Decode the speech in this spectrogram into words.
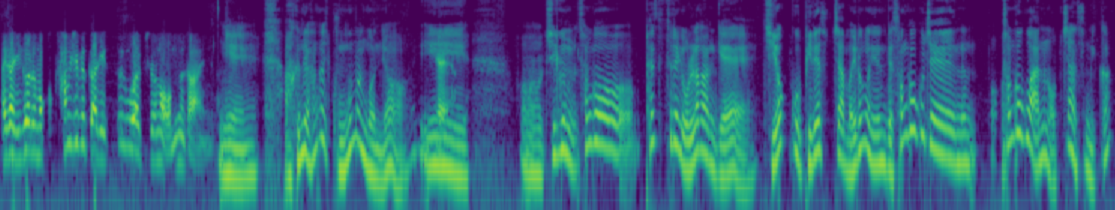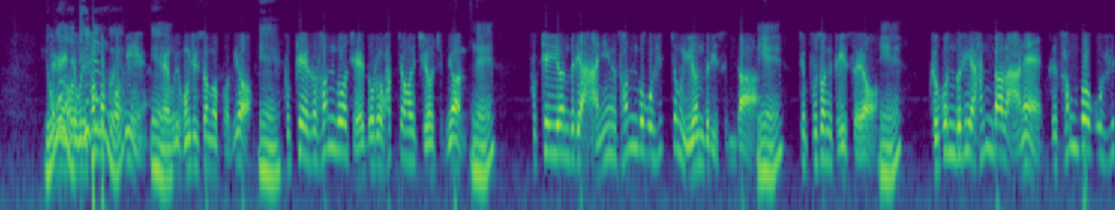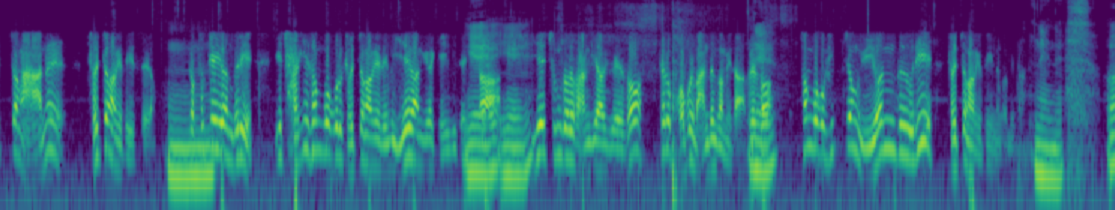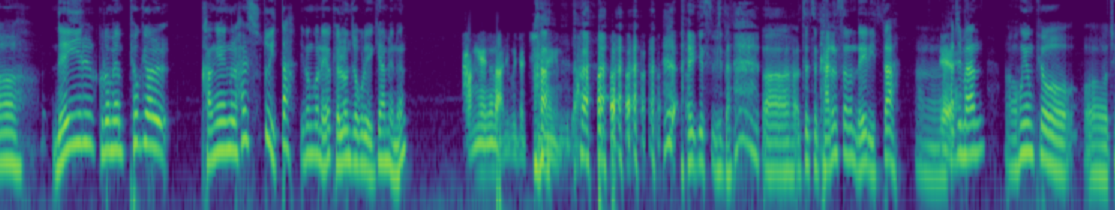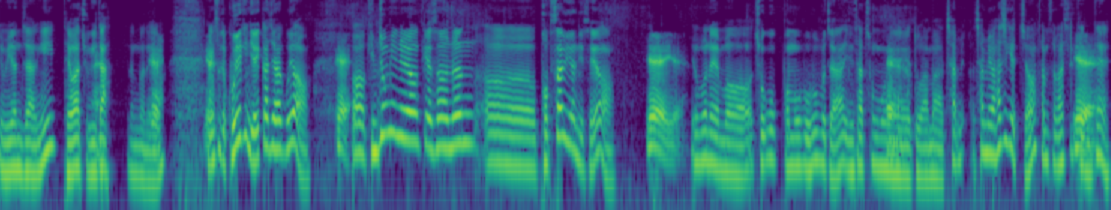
그러니까 이거를 뭐 꼭 30일까지 끌고 갈 필요는 없는 상황입니다. 예. 아, 근데 한 가지 궁금한 건요. 이, 예. 어, 지금 선거 패스트 트랙에 올라간 게 지역구 비례 숫자 뭐 이런 건 있는데 선거구제는, 선거구 안은 없지 않습니까? 요건 그러니까 어떻게 되는 거예요? 예. 네, 우리 공직선거법이요. 예. 국회에서 선거 제도를 확정을 지어주면 네. 국회의원들이 아닌 선거구 휘정위원들이 있습니다. 예. 지금 구성이 돼 있어요. 예. 그분들이 한 달 안에 그 선거구 휘정안을 결정하게 돼 있어요. 음. 그러니까 국회의원들이 이 자기 선거구를 결정하게 되면 이해관계가 개입이 예, 되니까 예. 이해 충돌을 방지하기 위해서 새로 법을 만든 겁니다. 그래서 네. 선거구 휘정위원들이 결정하게 돼 있는 겁니다. 네네. 어, 내일 그러면 표결 강행을 할 수도 있다. 이런 거네요. 결론적으로 얘기하면은. 강행은 아니고 그냥 진행입니다. 알겠습니다. 어, 어쨌든 가능성은 내일 있다. 어, 예. 하지만 어, 홍영표 어, 지금 위원장이 대화 중이다. 이런 거네요. 예. 예. 알겠습니다. 그 얘기는 여기까지 하고요. 예. 어, 김종민 의원께서는 어, 법사위원이세요. 예, 예. 이번에 뭐 조국 법무부 후보자 인사청문회도 아마 참여, 참여하시겠죠. 참석하실 예. 텐데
